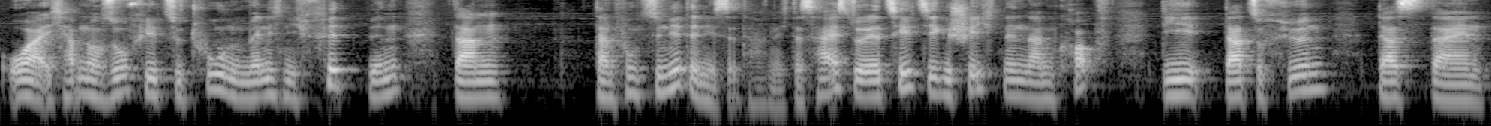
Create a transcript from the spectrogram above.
oh, ich habe noch so viel zu tun und wenn ich nicht fit bin, dann, dann funktioniert der nächste Tag nicht. Das heißt, du erzählst dir Geschichten in deinem Kopf, die dazu führen, dass dein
